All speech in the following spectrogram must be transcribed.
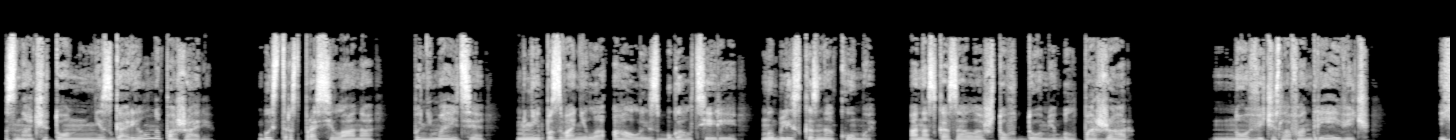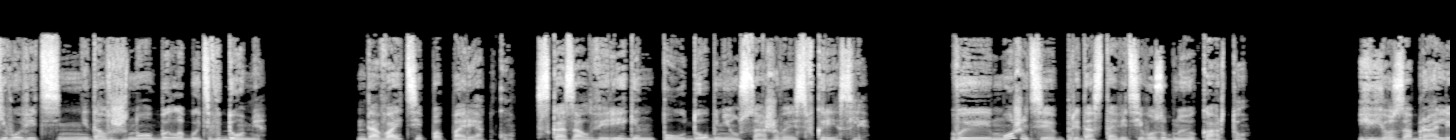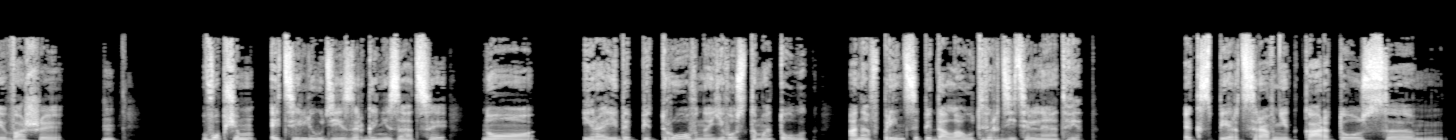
«Значит, он не сгорел на пожаре?» — быстро спросила она. «Понимаете, мне позвонила Алла из бухгалтерии, мы близко знакомы. Она сказала, что в доме был пожар». но Вячеслав Андреевич, его ведь не должно было быть в доме. «Давайте по порядку», — сказал Веригин, поудобнее усаживаясь в кресле. «Вы можете предоставить его зубную карту?» Ее забрали ваши... Хм, в общем, эти люди из организации, но Ираида Петровна, его стоматолог, она в принципе дала утвердительный ответ. Эксперт сравнит карту с... Эм,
